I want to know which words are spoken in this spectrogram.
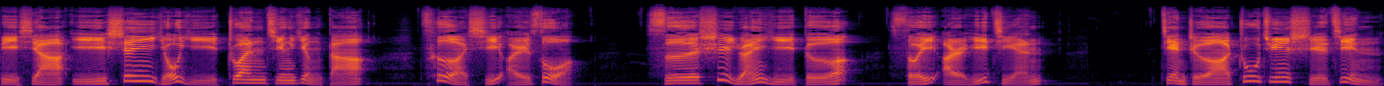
陛下以身有以专精应答，侧席而坐，思事远以德，随耳以简。见者诸君使进，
